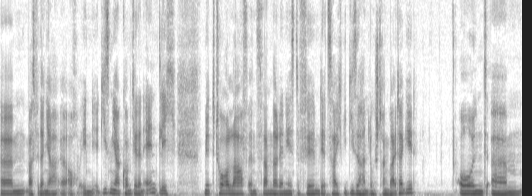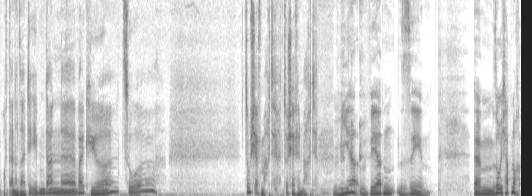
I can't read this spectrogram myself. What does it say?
Ähm, was wir dann ja äh, auch in diesem Jahr kommt ja dann endlich mit Thor Love and Thunder der nächste Film, der zeigt, wie dieser Handlungsstrang weitergeht. Und ähm, auf der anderen Seite eben dann äh, Valkyrie zur, zum Chef macht, zur Chefin macht. Wir werden sehen. Ähm, so, ich habe noch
